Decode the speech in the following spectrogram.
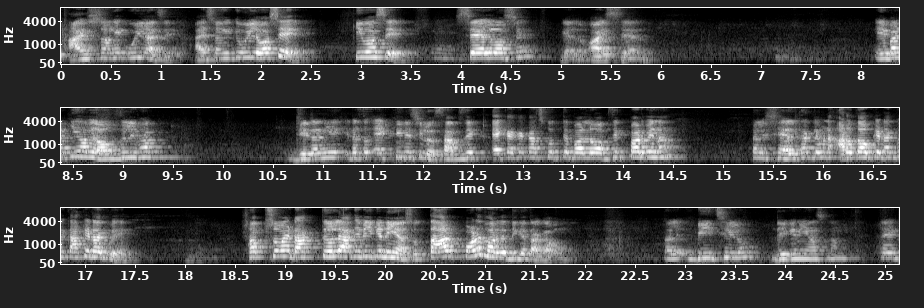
আয়ের সঙ্গে উইল আছে। আয়ের সঙ্গে কি উইল বসে? কি বসে? সেল বসে। গেল আই সেল। এবার কি হবে? অক্সিলারি ভাব যেটা নিয়ে, এটা তো অ্যাক্টিভে ছিল সাবজেক্ট একা একা কাজ করতে পারলেও অবজেক্ট পারবে না। তাহলে সেল থাকলে মানে আরও কাউকে ডাকবে, কাকে ডাকবে? সব সময় ডাকতে হলে আগে বিকে নিয়ে আসো, তারপরে ভার্বের দিকে তাকাও তাহলে বি ছিল ডেকে নিয়ে আসলাম। তো এ-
